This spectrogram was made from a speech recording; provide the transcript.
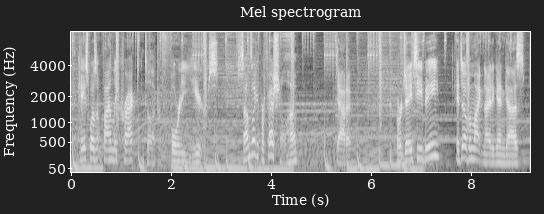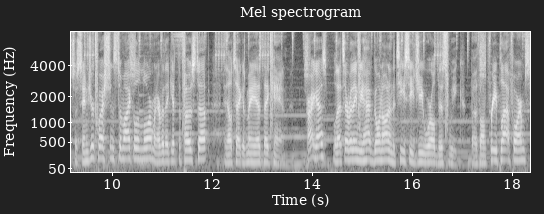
The case wasn't finally cracked until after 40 years. Sounds like a professional, huh? Doubt it. For JTB, it's open mic night again, guys. So send your questions to Michael and Lorne whenever they get the post up, and they'll take as many as they can. All right, guys. Well, that's everything we have going on in the TCG world this week, both on free platforms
